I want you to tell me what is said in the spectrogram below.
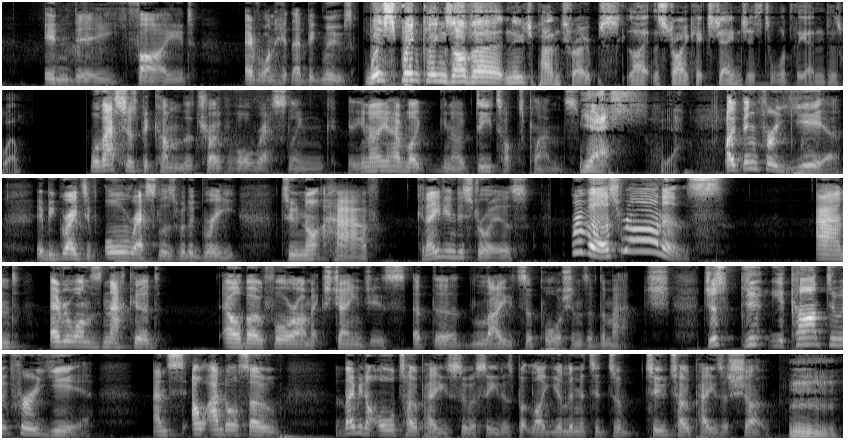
indie fied. Everyone hit their big moves. With sprinklings of uh, New Japan tropes, like the strike exchanges towards the end as well. Well, that's just become the trope of all wrestling. You know, you have like, you know, detox plans. Yes. Yeah. I think for a year, it'd be great if all wrestlers would agree to not have Canadian destroyers, reverse Ranas, and everyone's knackered elbow forearm exchanges at the later portions of the match. Just do. You can't do it for a year, and oh, and also maybe not all tope suicidas, but like you're limited to two topes a show. Mm.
